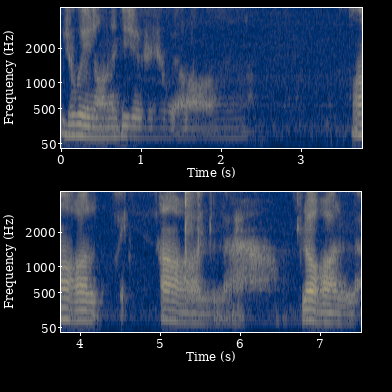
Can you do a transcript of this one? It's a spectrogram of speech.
jouer, on a déjà vu jouer. Alors, un rôle, oui, un rôle, le rôle.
